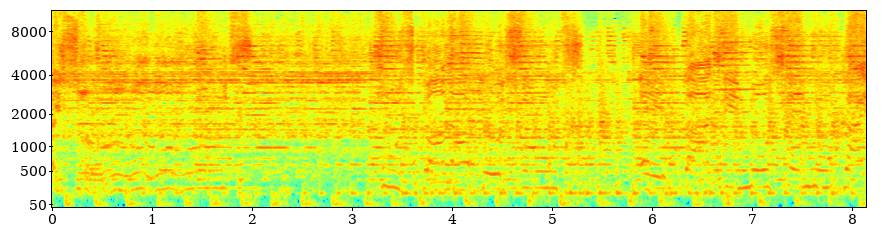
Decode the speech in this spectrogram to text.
Jesus Buscando a Jesus Ey, Tati muss den Hukai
